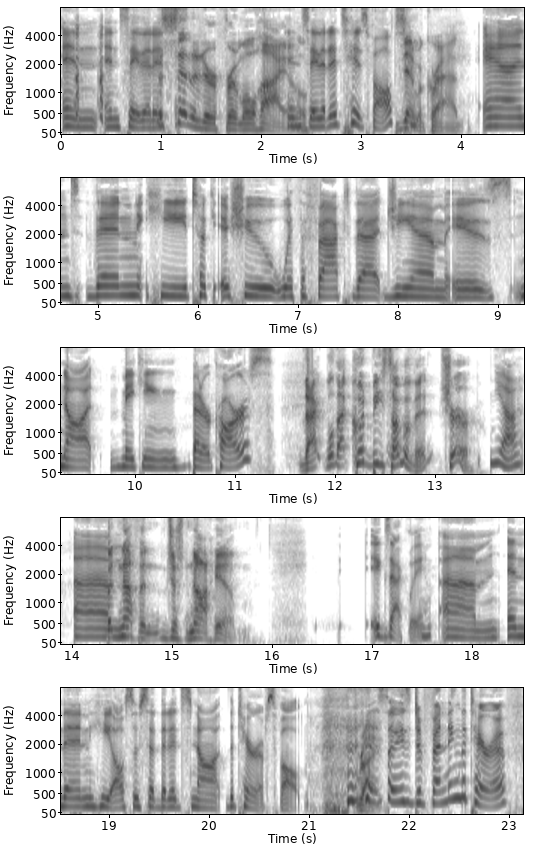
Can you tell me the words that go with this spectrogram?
and and say that The it's senator from Ohio, and say that it's his fault. Democrat. And then he took issue with the fact that GM is not making better cars. That well, that could be some of it, sure, Yeah. Um, but nothing. Just not him. Exactly. Um, and then he also said that it's not the tariff's fault. Right. so he's defending the tariff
